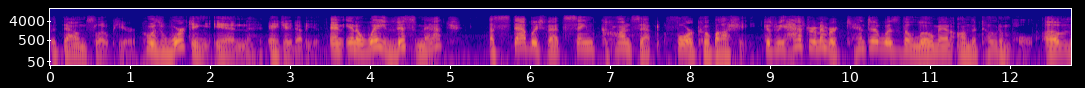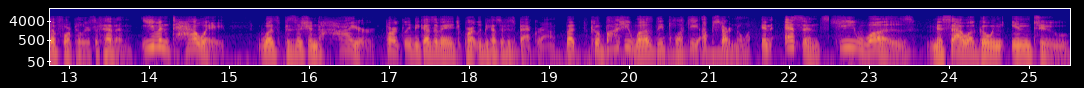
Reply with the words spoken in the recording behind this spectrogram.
the downslope here, who was working in AJW. And in a way, this match established that same concept for Kobashi. Because we have to remember, Kenta was the low man on the totem pole of the Four Pillars of Heaven. Even Taue was positioned higher, partly because of age, partly because of his background. But Kobashi was the plucky upstart in a way. In essence, he was Misawa going into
